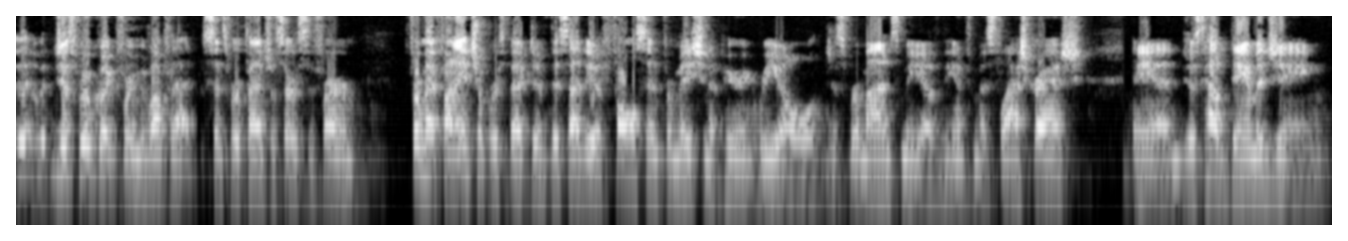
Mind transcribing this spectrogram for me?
Uh, just real quick before we move on from that, since we're a financial services firm, from a financial perspective, this idea of false information appearing real just reminds me of the infamous flash crash and just how damaging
